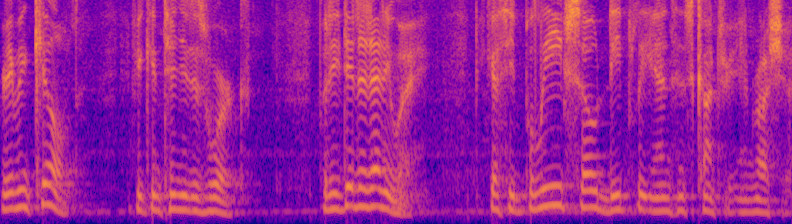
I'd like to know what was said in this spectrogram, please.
or even killed if he continued his work. But he did it anyway because he believed so deeply in his country, in Russia.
